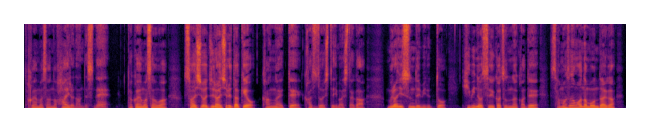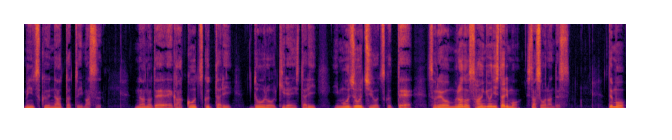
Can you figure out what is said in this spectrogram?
高山さんの配慮なんですね。高山さんは最初は地雷処理だけを考えて活動していましたが村に住んでみると日々の生活の中でさまざまな問題が目につくようになったといいます。なので学校を作ったり道路をきれいにしたり芋焼酎を作ってそれを村の産業にしたりもしたそうなんです。でも、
